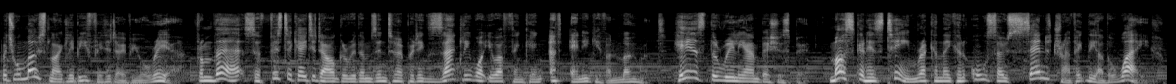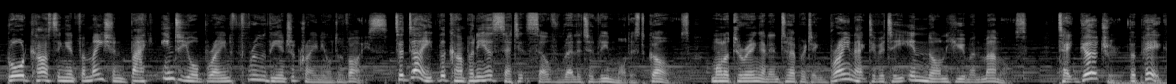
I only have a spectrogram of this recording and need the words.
which will most likely be fitted over your ear. From there, sophisticated algorithms interpret exactly what you are thinking at any given moment. Here's the really ambitious bit. Musk and his team reckon they can also send traffic the other way, broadcasting information back into your brain through the intracranial device. To date, the company has set itself relatively modest goals, monitoring and interpreting brain activity in non-human mammals. Take Gertrude, the pig,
